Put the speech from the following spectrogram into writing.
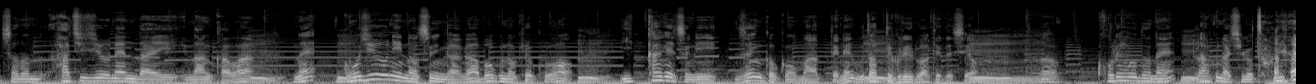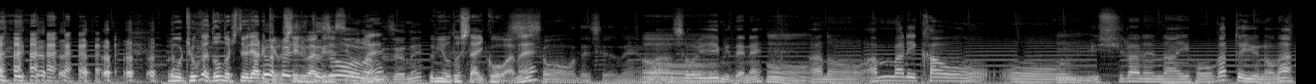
その80年代なんかはね、うん、50人のシンガーが僕の曲を1か月に全国を回ってね歌ってくれるわけですよ。これほどね、うん、楽な仕事 もう曲はどんどん一人歩きをしてるわけですよね。よね海落とした以降はね。そうですよね。まあそういう意味でね、あのあんまり顔を知られない方がというのが、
